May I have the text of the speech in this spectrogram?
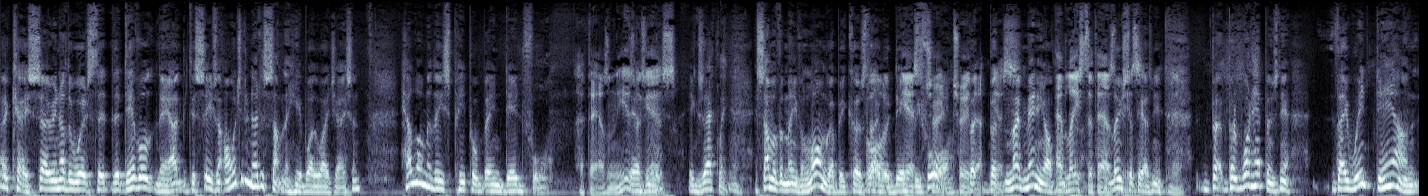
okay. So in other words, the the devil now deceives. I want you to notice something here, by the way, Jason. How long have these people been dead for? A thousand years, Thousand I years. guess. Exactly. Some of them even longer because they were dead yes, before. true, true but that, but yes. many of them At least a thousand At least years. a thousand years. Yeah. But but what happens now? They went down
